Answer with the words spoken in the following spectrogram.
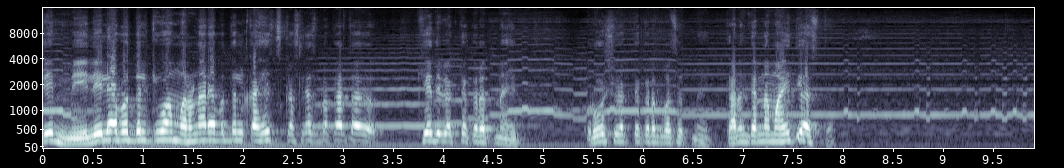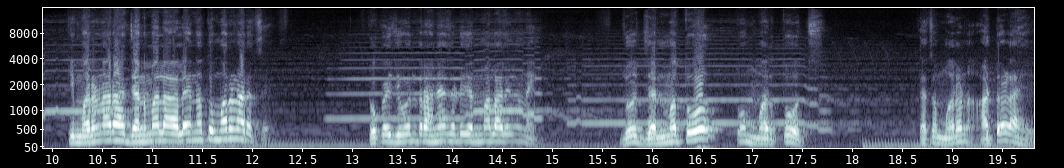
ते मेलेल्याबद्दल किंवा मरणाऱ्याबद्दल काहीच कसल्याच प्रकारचा खेद व्यक्त करत नाहीत. रोष व्यक्त करत बसत नाहीत. कारण त्यांना माहिती असतं. की मरणारा जन्माला आलाय ना तो मरणारच आहे. तो काही जिवंत राहण्यासाठी जन्माला आलेला नाही. जो जन्मतो तो मरतोच. त्याचं मरण अटळ आहे.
